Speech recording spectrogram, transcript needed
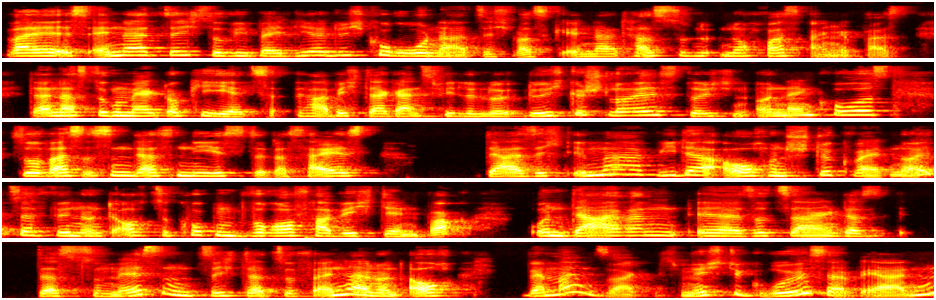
weil es ändert sich, so wie bei dir, durch Corona hat sich was geändert. Hast du noch was angepasst? Dann hast du gemerkt, okay, jetzt habe ich da ganz viele durchgeschleust durch den Online-Kurs. So, was ist denn das nächste? Das heißt, da sich immer wieder auch ein Stück weit neu zu erfinden und auch zu gucken, worauf habe ich denn Bock und daran äh, sozusagen das, das zu messen und sich da zu verändern und auch wenn man sagt, ich möchte größer werden,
